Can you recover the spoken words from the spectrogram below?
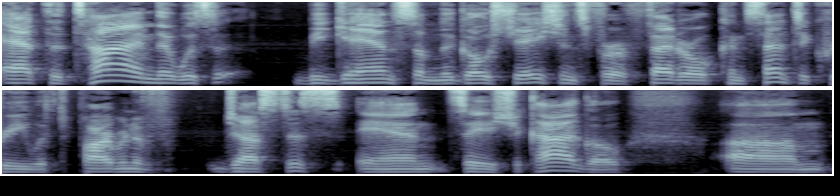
at the time there was began some negotiations for a federal consent decree with department of justice and city of chicago um,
